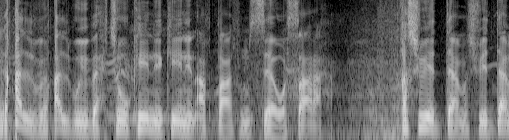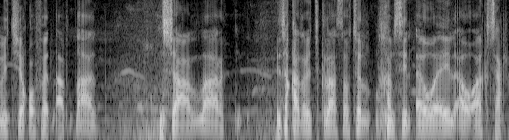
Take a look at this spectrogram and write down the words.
يقلبوا يقلبوا يبحثوا. كاينين كاينين أبطال في المستوى الصراحة. خاص شوية الدعم شوية الدعم يتيقوا في هاد الأبطال. إن شاء الله يتقدروا يتكلاسوا حتى الخمسين الاوائل أو أكثر.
